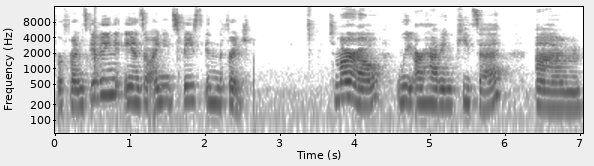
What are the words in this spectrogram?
for Friendsgiving, and so I need space in the fridge. Tomorrow, we are having pizza. Um,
